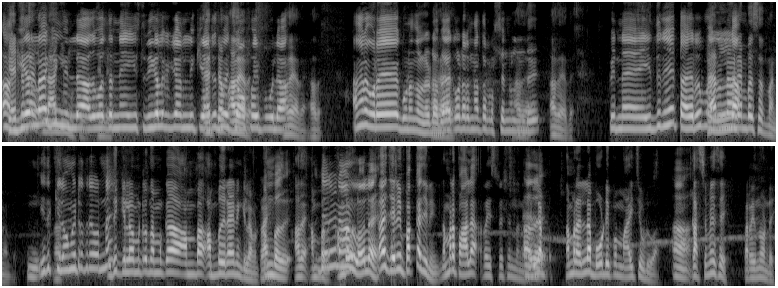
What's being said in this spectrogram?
ഗിയർ കേട്ടിട്ട് ലാഗിങ് ഇല്ല അതുപോലെ തന്നെ ഈ സ്ത്രീകൾക്കൊക്കെ ആണെങ്കിൽ കയറ്റത്ത് വെച്ച് ഓഫായി അങ്ങനെ കുറെ ഗുണങ്ങളുണ്ട് കേട്ടോ. ബാക്കോട്ട് ഇറങ്ങാത്ത പ്രശ്നങ്ങളുണ്ട്. അതെ അതെ പിന്നെ ഇതിന് ടയർ എൺപത് ശതമാനം ഇത് കിലോമീറ്റർ ഇത് കിലോമീറ്റർ നമുക്ക് അമ്പ- അമ്പതിനായിരം കിലോമീറ്റർ അമ്പത്. അതെ അമ്പത്. പക്ക ജനി. നമ്മുടെ പാല രജിസ്ട്രേഷൻ തന്നെ. നമ്മുടെ എല്ലാ ബോഡി ഇപ്പം അയച്ചു വിടുക കസ്റ്റമേഴ്സേ പറയുന്നോണ്ടേ.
